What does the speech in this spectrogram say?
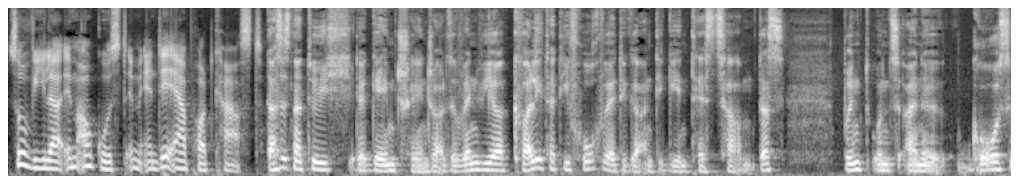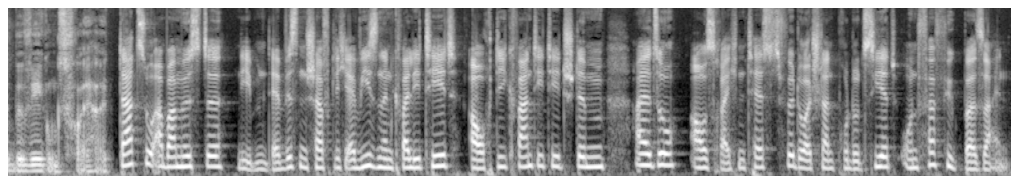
so Wieler im August im NDR-Podcast. Das ist natürlich der Gamechanger. Also wenn wir qualitativ hochwertige Antigen-Tests haben, das bringt uns eine große Bewegungsfreiheit. Dazu aber müsste neben der wissenschaftlich erwiesenen Qualität auch die Quantität stimmen, also ausreichend Tests für Deutschland produziert und verfügbar sein.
